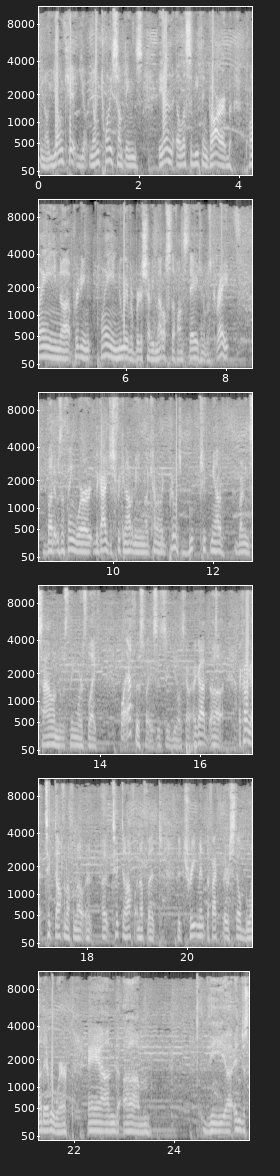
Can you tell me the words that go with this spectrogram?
you know, young kid, young twenty somethings in Elizabethan garb, playing uh, pretty playing new wave of British heavy metal stuff on stage, and it was great. But it was a thing where the guy just freaking out at me and like kind of like pretty much boot kicked me out of running sound. It was a thing where it's like well, after this place, it's you know, it's kind of, I got, uh, I kind of got ticked off enough, enough uh, ticked off enough at the treatment, the fact that there was still blood everywhere, and um, the uh, and just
